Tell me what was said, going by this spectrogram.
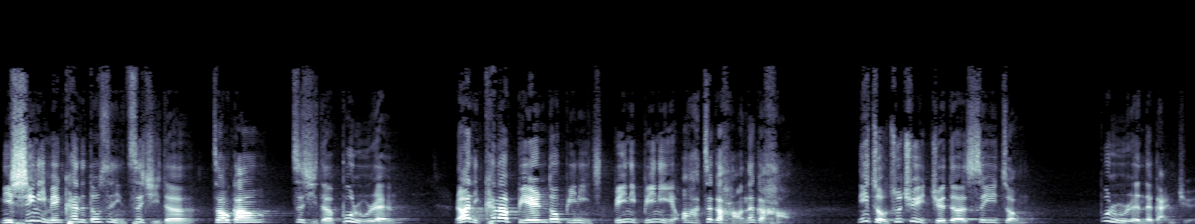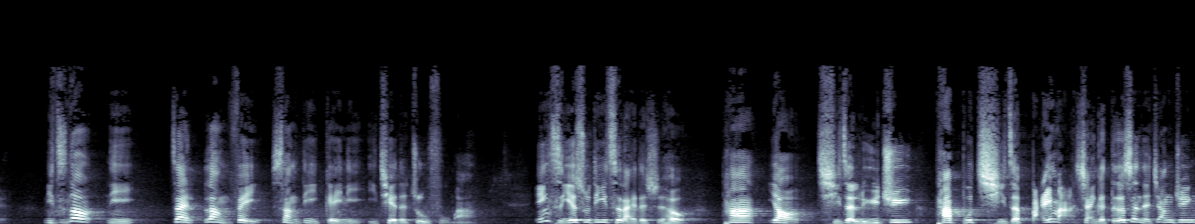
你心里面看的都是你自己的糟糕，自己的不如人，然后你看到别人都比你、比你、比你，哇，这个好，那个好，你走出去觉得是一种不如人的感觉。你知道你在浪费上帝给你一切的祝福吗？因此，耶稣第一次来的时候，他要骑着驴驹，他不骑着白马，像一个得胜的将军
